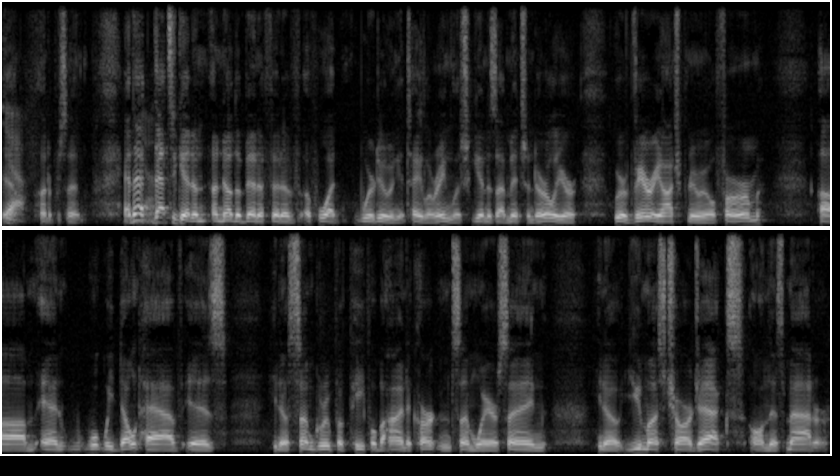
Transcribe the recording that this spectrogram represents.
Yeah. Yeah. Hundred percent. And that, Yeah. that's again an, another benefit of, of what we're doing at Taylor English. Again, as I mentioned earlier, we're a very entrepreneurial firm, um, and what we don't have is, you know, some group of people behind a curtain somewhere saying, you know, you must charge X on this matter.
